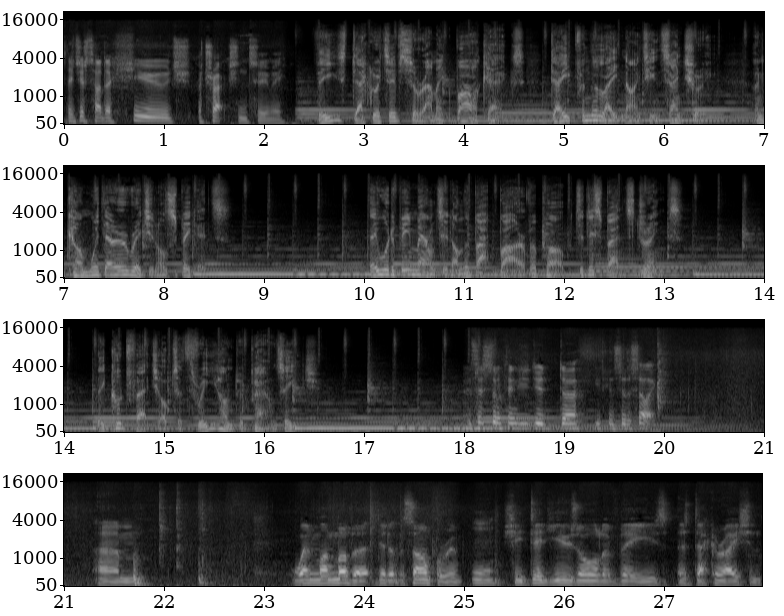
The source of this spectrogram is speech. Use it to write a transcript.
They just had a huge attraction to me. These decorative ceramic bar kegs date from the late 19th century and come with their original spigots. They would have been mounted on the back bar of a pub to dispense drinks. They could fetch up to £300 each. Is this something you did uh, you'd consider selling? Um, when my mother did at the sample room, she did use all of these as decoration.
